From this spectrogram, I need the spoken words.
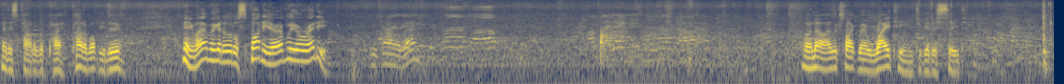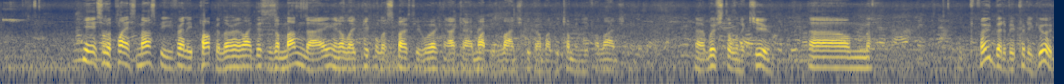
That is part of the part of what we do. Anyway, we got a little spot here, have we already? Oh no, it looks like we're waiting to get a seat. Yeah, so the place must be fairly popular. Like this is a Monday, you know, like people are supposed to be working. Okay, it might be lunch, people might be coming here for lunch. Uh, we're still in a queue. Um, food better be pretty good.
